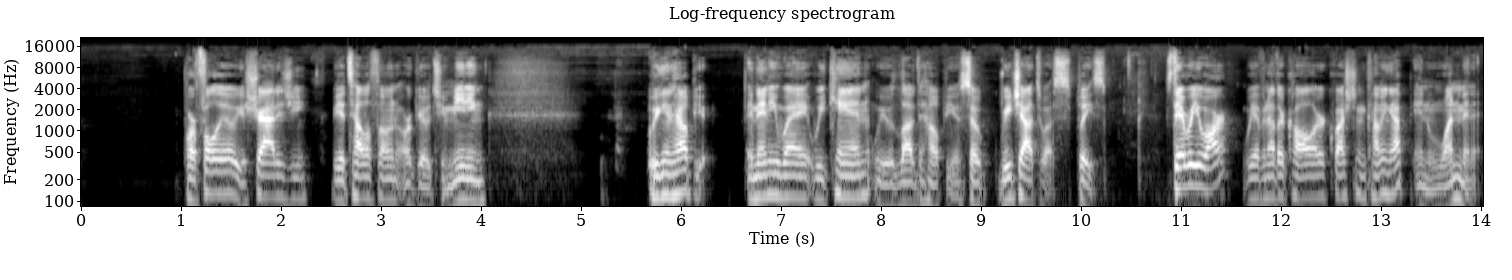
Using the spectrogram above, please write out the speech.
portfolio, your strategy via telephone or go to meeting. We can help you in any way we can. We would love to help you. So reach out to us, please. Stay where you are. We have another caller question coming up in one minute.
